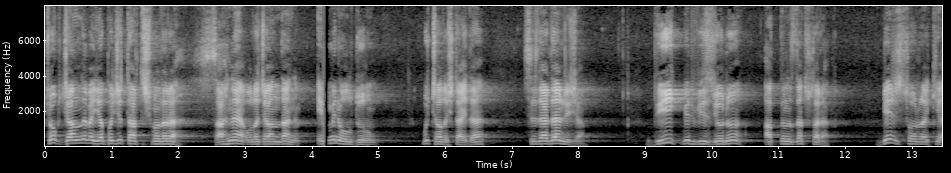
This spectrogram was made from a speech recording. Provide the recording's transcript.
Çok canlı ve yapıcı tartışmalara sahne olacağından emin olduğum bu çalıştayda sizlerden ricam büyük bir vizyonu aklınızda tutarak bir sonraki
